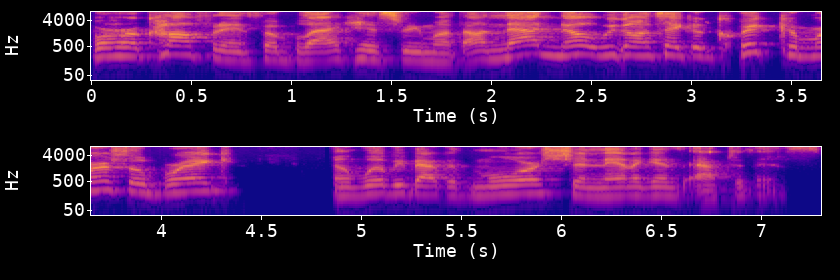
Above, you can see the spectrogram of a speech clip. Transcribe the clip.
but her confidence for Black History Month. On that note, we're going to take a quick commercial break and we'll be back with more shenanigans after this.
